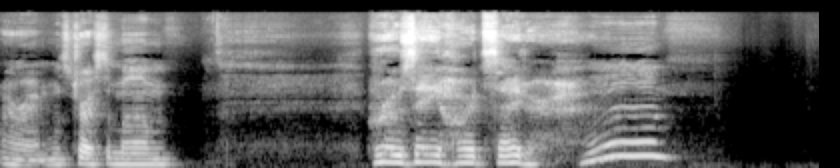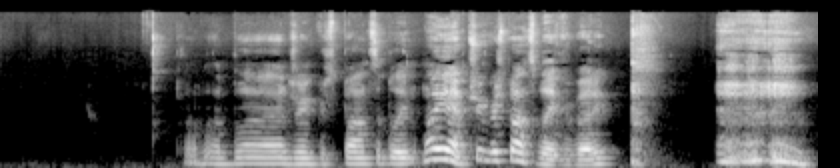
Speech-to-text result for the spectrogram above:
All right, let's try some um, rosé hard cider. Um, blah blah blah. Drink responsibly. Oh yeah, drink responsibly, everybody.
